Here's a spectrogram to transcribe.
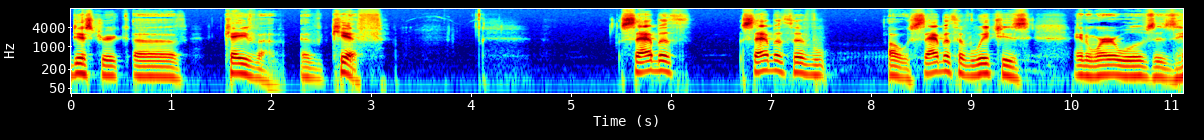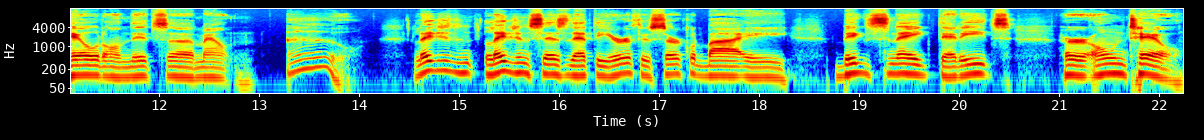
district of Kiev, of Kif. Sabbath Sabbath of oh Sabbath of witches and werewolves is held on this uh, mountain. Oh, legend legend says that the earth is circled by a big snake that eats her own tail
